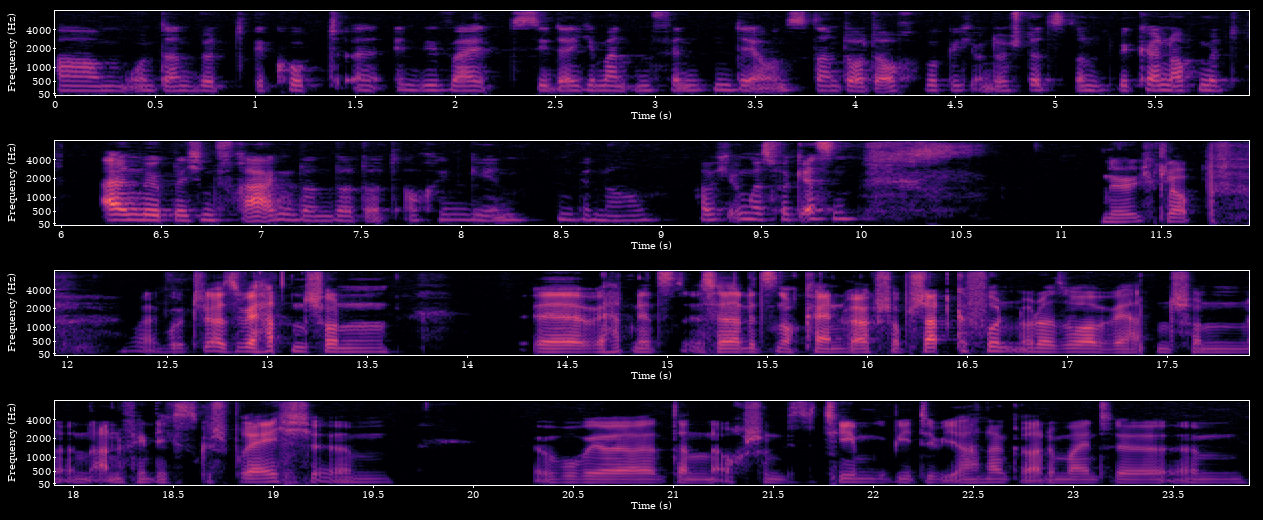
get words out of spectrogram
Ähm, und dann wird geguckt, äh, inwieweit sie da jemanden finden, der uns dann dort auch wirklich unterstützt. Und wir können auch mit allen möglichen Fragen dann dort, dort auch hingehen. Genau. Habe ich irgendwas vergessen? Nö, ich glaube, gut. Also wir hatten schon, äh, wir hatten jetzt, es hat jetzt noch kein Workshop stattgefunden oder so, aber wir hatten schon ein anfängliches Gespräch, ähm, wo wir dann auch schon diese Themengebiete, wie Hanna gerade meinte, ähm,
